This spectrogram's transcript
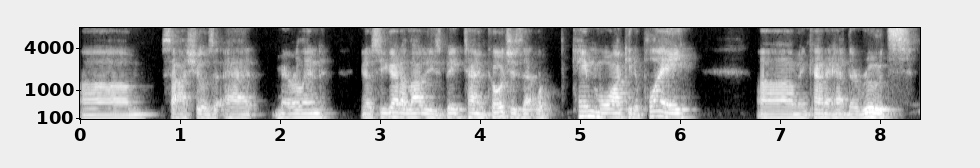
Um, Sasha's at Maryland. You know, so you got a lot of these big time coaches that were came to Milwaukee to play um, and kind of had their roots.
